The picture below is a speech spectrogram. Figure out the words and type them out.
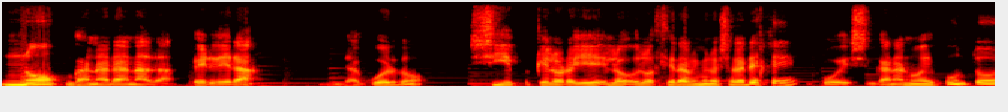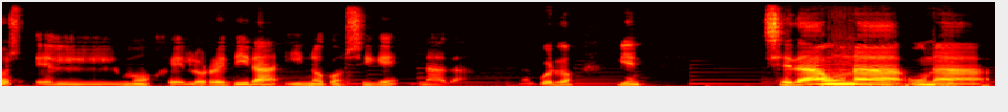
no ganará nada, perderá, ¿de acuerdo? Si que lo, lo, cierra primero es el hereje, pues gana nueve puntos, el monje lo retira y no consigue nada, ¿de acuerdo? Bien, se da una, una,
